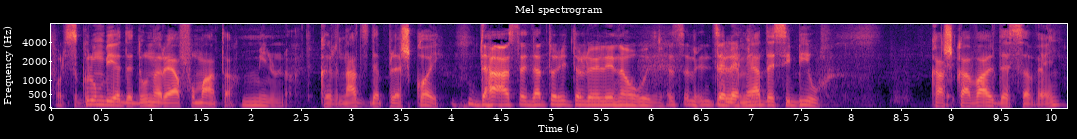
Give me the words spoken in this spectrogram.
foarte scrumbie de Dunăre afumată, minunat. cârnați de pleșcoi, Da, asta e datorită lui Elena Udrea, să ne înțelegem. telemea de Sibiu, cașcaval de Săveni,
